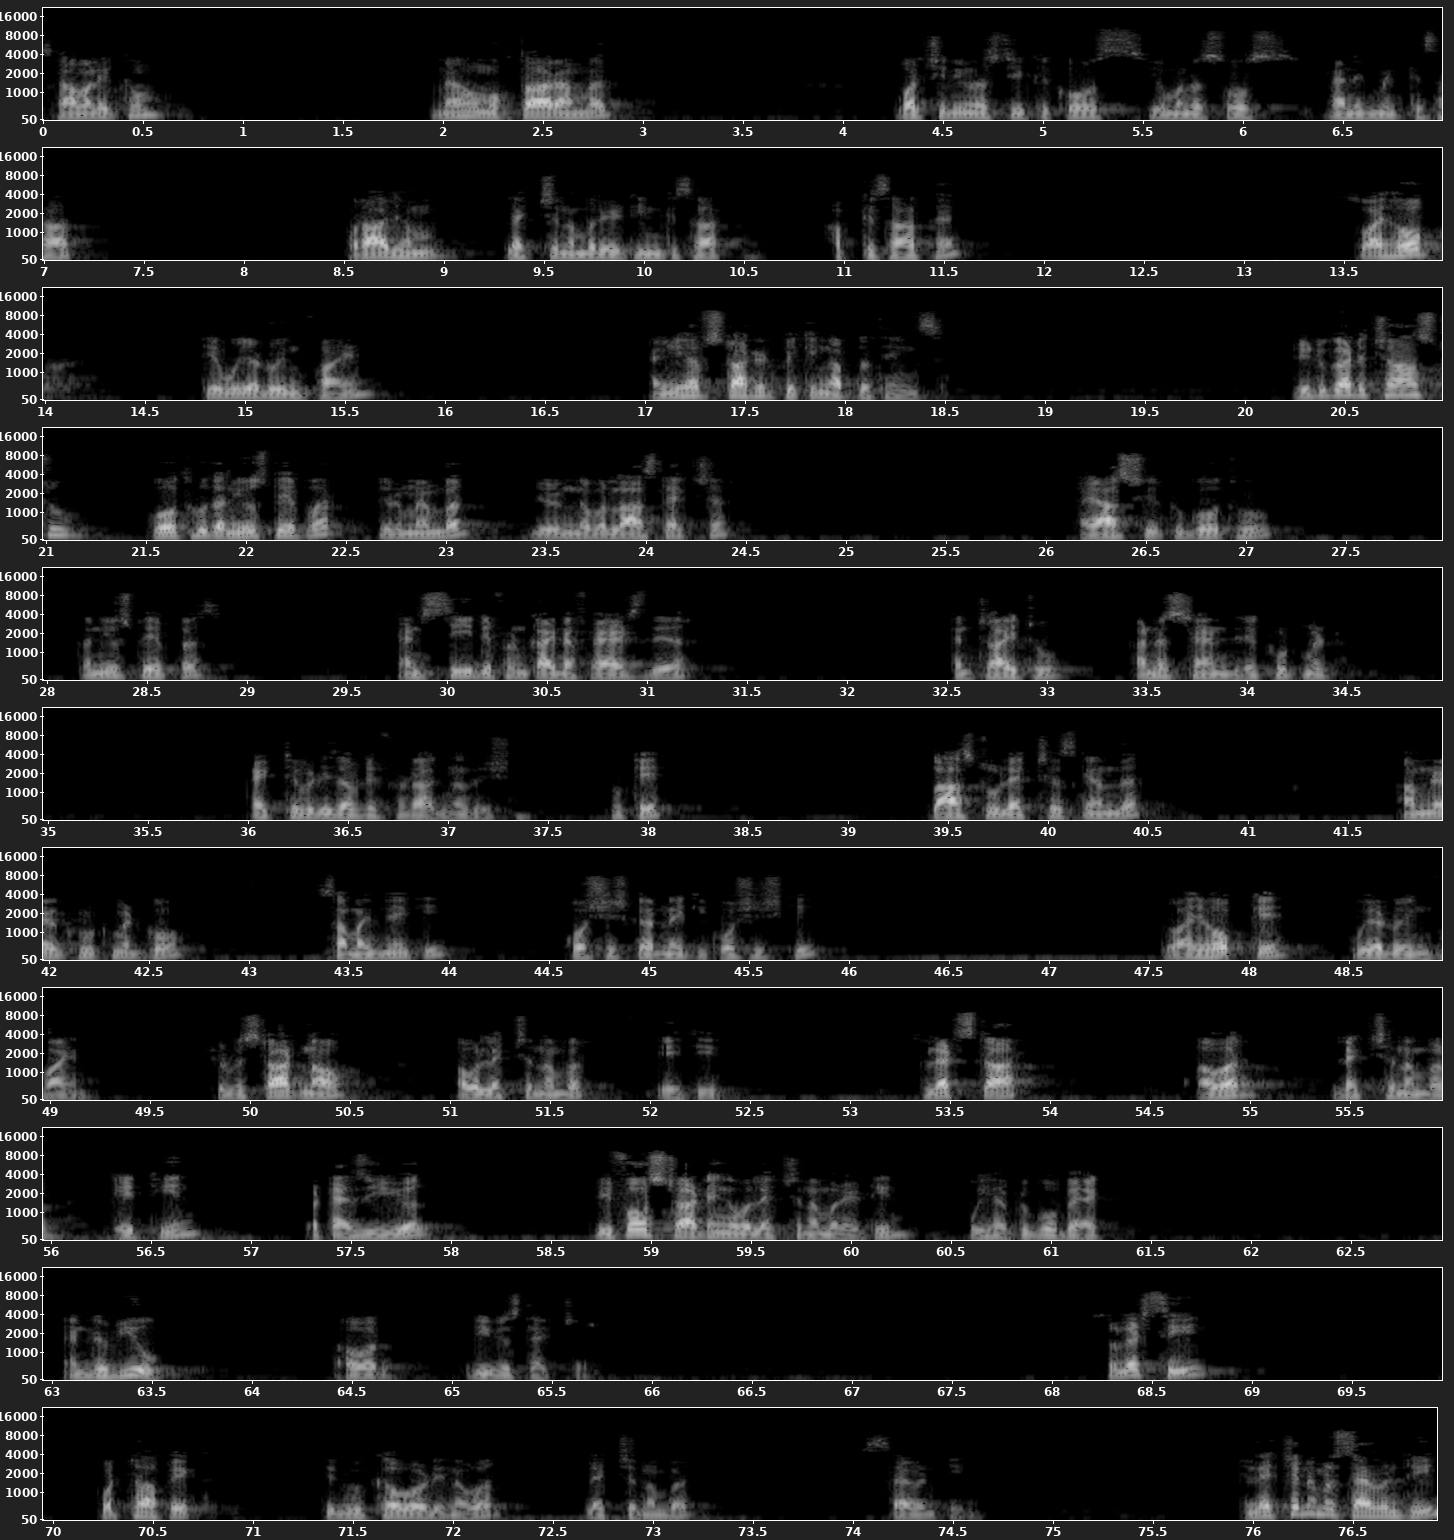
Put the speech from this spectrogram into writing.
السلام علیکم میں ہوں مختار احمد ورچوئل یونیورسٹی کے کورس ہیومن ریسورس مینجمنٹ کے ساتھ اور آج ہم لیکچر نمبر ایٹین کے ساتھ آپ کے ساتھ ہیں سو آئی ہوپ کہ we are doing fine and you have started picking up the things get a chance to go through the newspaper you remember during our last lecture I ask you to go through the newspaper recruitment activities of different organization okay last two lectures کے اندر ہم نے recruitment کو سمجھنے کی کوشش کرنے کی کوشش کی تو آئی ہوپ کے we are doing fine should we start now our lecture number eighteenth our lecture number eighteen but as usual before starting our lecture number eighteen we have to go back and review اویئس lecture number seventeen lecture number seventy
